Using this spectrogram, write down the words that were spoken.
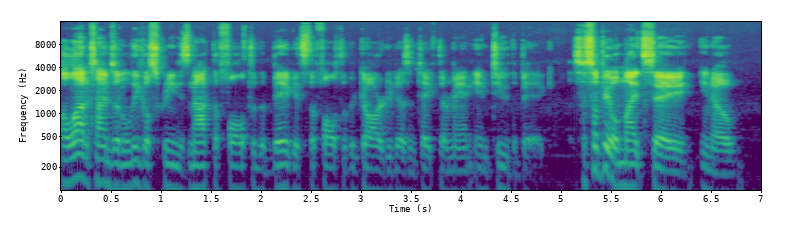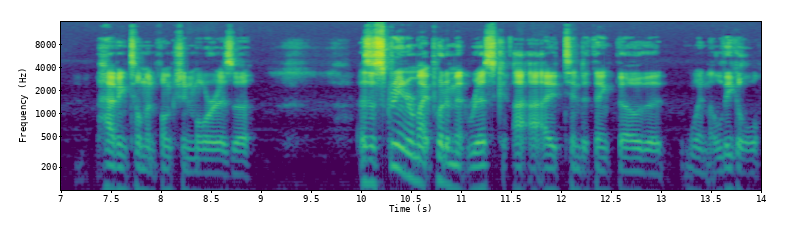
a lot of times an illegal screen is not the fault of the big; it's the fault of the guard who doesn't take their man into the big. So some people might say, you know, having Tilmon function more as a as a screener might put him at risk. I, I tend to think though that when illegal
